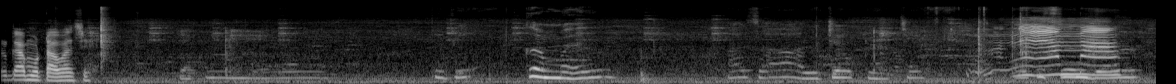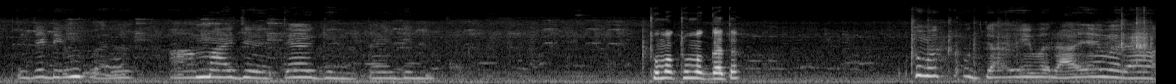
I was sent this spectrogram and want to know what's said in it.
દરગા મોટા આવા છે આ માય જે તે ગીર તે ગીર ઠુમક ઠુમક ગાતા? ઠુમક ઠુમક જાય વરાય વરા.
